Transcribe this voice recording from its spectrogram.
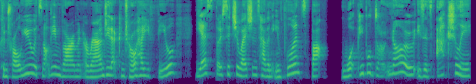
control you. It's not the environment around you that control how you feel. Yes, those situations have an influence, but what people don't know is it's actually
